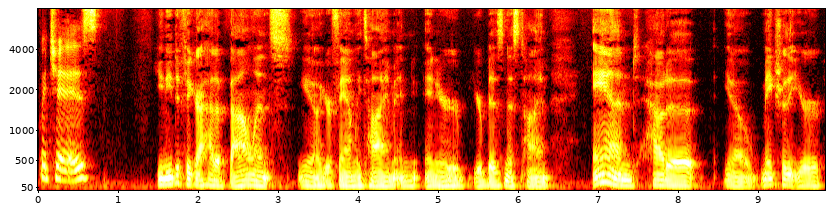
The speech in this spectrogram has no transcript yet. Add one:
Which is you need to figure out how to balance you know your family time and, and your your business time and how to you know make sure that you're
